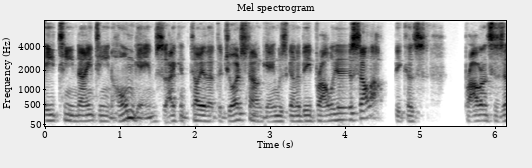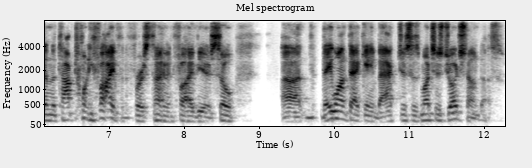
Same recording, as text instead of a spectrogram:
18, 19 home games, I can tell you that the Georgetown game was going to be probably a sellout because Providence is in the top 25 for the first time in five years. So uh, they want that game back just as much as Georgetown does.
